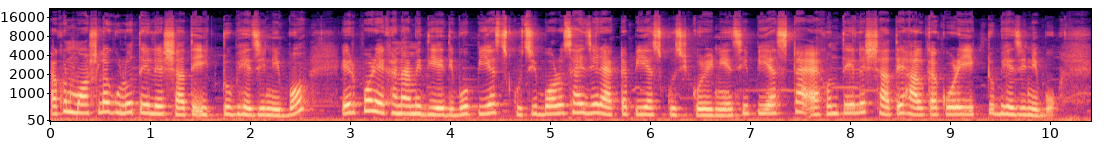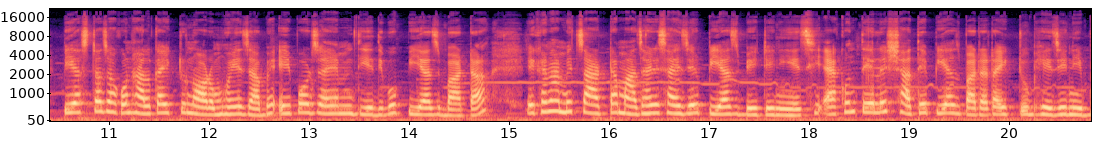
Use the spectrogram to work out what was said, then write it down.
এখন মশলাগুলো তেলের সাথে একটু ভেজে নিব। এরপর এখানে আমি দিয়ে দিব পেঁয়াজ কুচি। বড় সাইজের একটা পেঁয়াজ কুচি করে নিয়েছি। পেঁয়াজটা এখন তেলের সাথে হালকা করে একটু ভেজে নিব। পেঁয়াজটা যখন হালকা একটু নরম হয়ে যাবে, এই পর্যায়ে আমি দিয়ে দিব পেঁয়াজ বাটা। এখানে আমি চারটা মাঝারি সাইজের পেঁয়াজ বেটে নিয়েছি। এখন তেলের সাথে পেঁয়াজ বাটাটা একটু ভেজে নিব,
